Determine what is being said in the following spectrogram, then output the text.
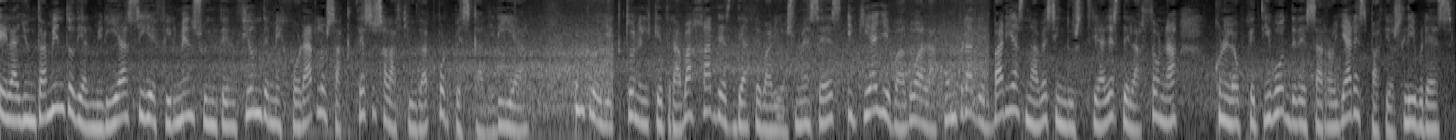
El Ayuntamiento de Almería sigue firme en su intención de mejorar los accesos a la ciudad por pescadería, un proyecto en el que trabaja desde hace varios meses y que ha llevado a la compra de varias naves industriales de la zona con el objetivo de desarrollar espacios libres.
